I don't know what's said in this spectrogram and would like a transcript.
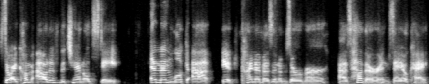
So I come out of the channeled state and then look at it kind of as an observer, as Heather, and say, okay,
